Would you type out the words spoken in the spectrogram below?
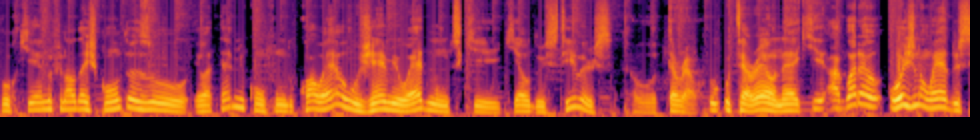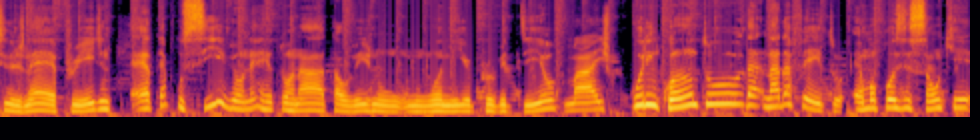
porque no final das contas, o, eu até me confundo qual é o gêmeo Edmonds, que, que é o dos Steelers? O Terrell. O, o, Terrell, né? Que agora, hoje não é dos Steelers, né? É free agent. É até possível, né? Retornar, talvez, num, num one year prove it deal. Mas por enquanto, nada feito. É uma posição que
